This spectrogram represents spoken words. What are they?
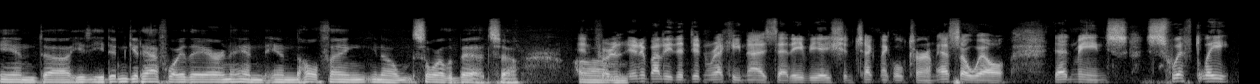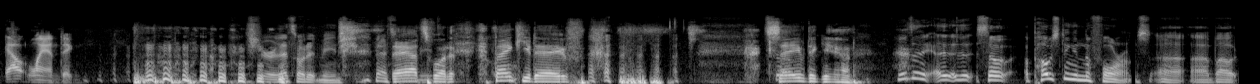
and uh, he, he didn't get halfway there, and, and, and the whole thing, you know, soiled the bed. So, And for Um, anybody that didn't recognize that aviation technical term, SOL, that means swiftly outlanding. Sure, that's what it means. That's, that's what. what it. Thank you, Dave. Saved again. Uh, so a posting in the forums uh, about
